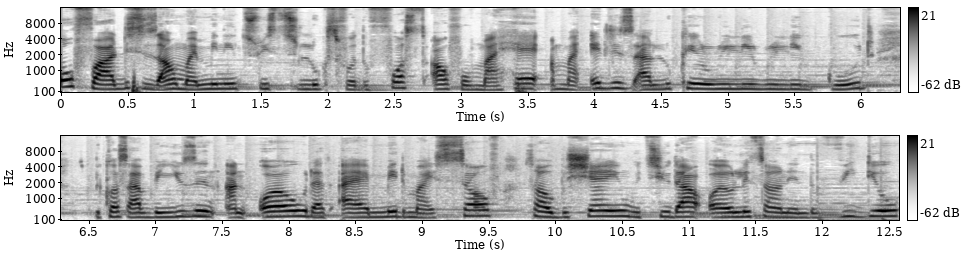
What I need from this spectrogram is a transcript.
so far this is how my mini twist looks for the first half of my hair and my edges are looking really really good because I've been using an oil that I made myself. So I'll be sharing with you that oil later on in the video.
